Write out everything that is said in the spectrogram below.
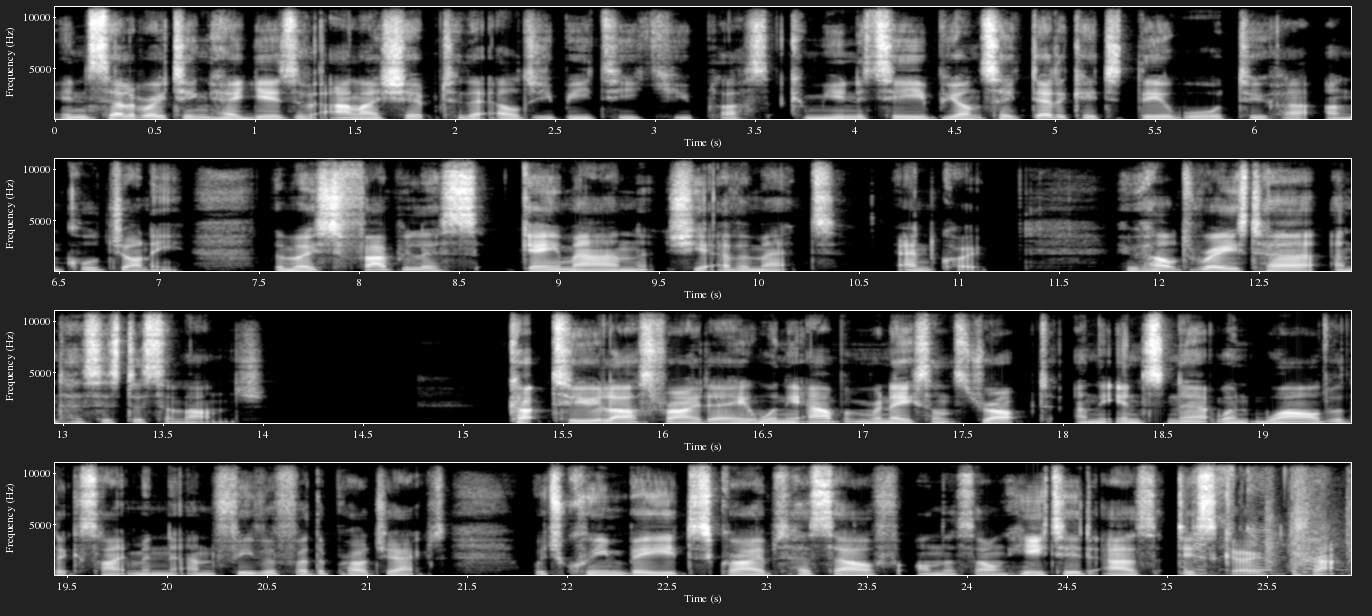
In celebrating her years of allyship to the LGBTQ community, Beyonce dedicated the award to her Uncle Johnny, the most fabulous gay man she ever met, end quote, who helped raise her and her sister Solange. Cut to last Friday when the album Renaissance dropped and the internet went wild with excitement and fever for the project, which Queen Bee describes herself on the song Heated as disco trap.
